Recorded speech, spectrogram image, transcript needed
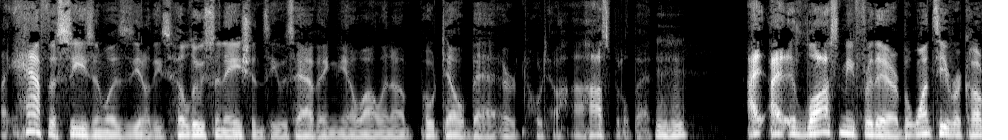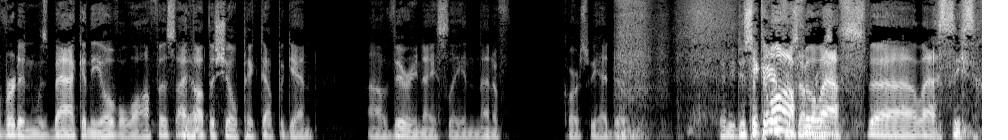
like half the season was you know these hallucinations he was having you know while in a hotel bed or hotel a hospital bed. Mhm. I, I it lost me for there, but once he recovered and was back in the Oval Office, I Yep. thought the show picked up again uh, very nicely, and then of course we had to and he kick him off some for the reason. last uh, last season.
